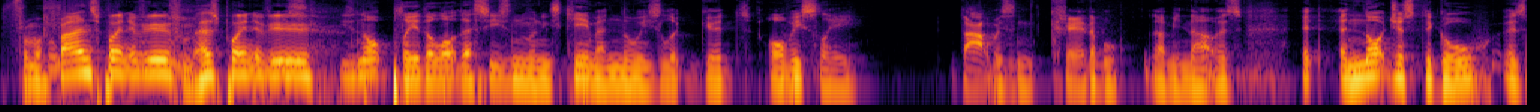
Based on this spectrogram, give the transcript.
From a fan's point of view, from his point of view, he's not played a lot this season. When he's came in, though, he's looked good. Obviously, that was incredible. I mean, that was it, and not just the goal. Is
